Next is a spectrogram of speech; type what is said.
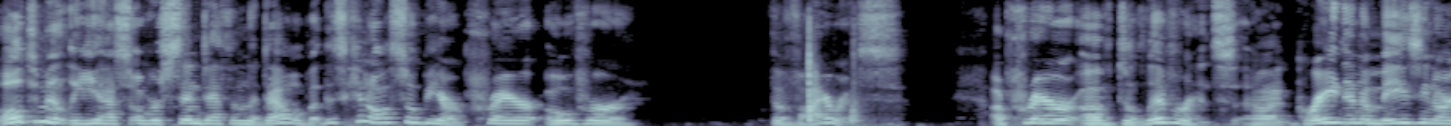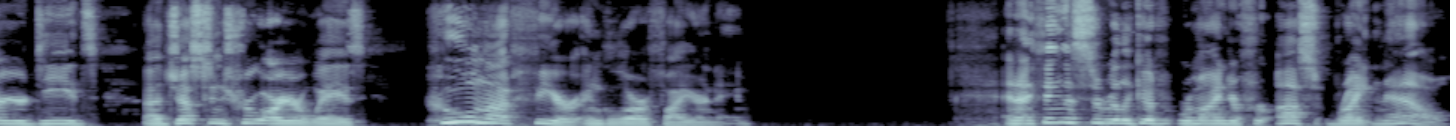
Ultimately, yes, over sin, death, and the devil, but this can also be our prayer over the virus, a prayer of deliverance. Uh, great and amazing are your deeds, uh, just and true are your ways. Who will not fear and glorify your name? And I think this is a really good reminder for us right now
